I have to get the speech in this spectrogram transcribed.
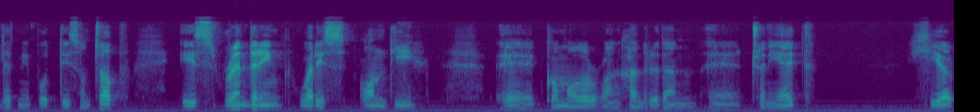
let me put this on top, is rendering what is on the uh, Commodore 128. Here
